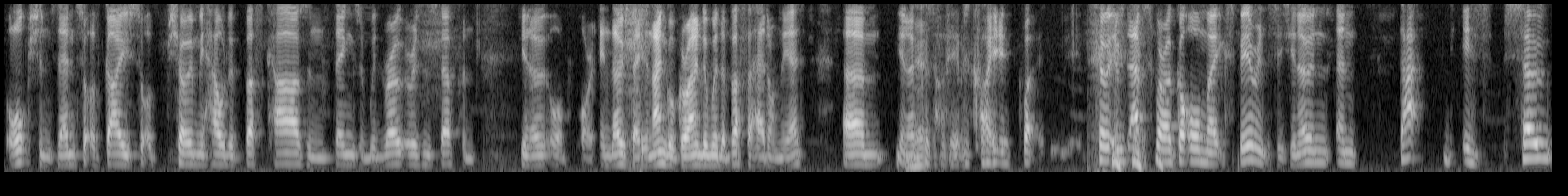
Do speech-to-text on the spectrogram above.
auctions then, sort of guys sort of showing me how to buff cars and things with rotaries and stuff. And you know, or, or in those days, an angle grinder with a buffer head on the head. Um, you know, because yeah. it was quite, quite. So it was, that's where I got all my experiences, you know, and and that is so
